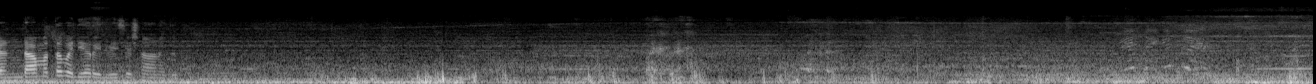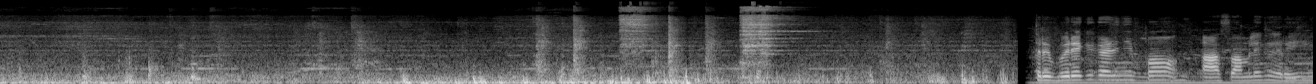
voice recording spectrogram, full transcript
രണ്ടാമത്തെ വലിയ റെയിൽവേ സ്റ്റേഷനാണിത് ത്രിപുരയൊക്കെ കഴിഞ്ഞ് ഇപ്പോൾ ആസാമിലേക്ക് കയറി ഈ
